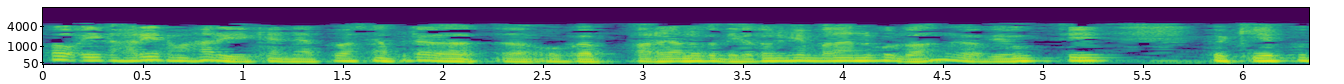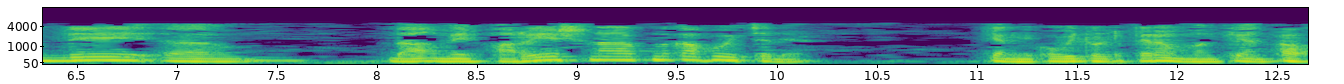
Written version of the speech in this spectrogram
ඔව් ඒක හරියටම හරි. ඒ කියන්නේ අත් වශයෙන් අපිට ඕක පරයාලෝක දෙක තුනකින් බලන්න පුළුවන්. විමුක්ති කියපු දේ දා මේ පරිේශනාත්මක අහුවෙච්ච දෙයක්. කියන්නේ මේ කොවිඩ් වලට පෙරම මම කියන්නේ. ඔව්.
